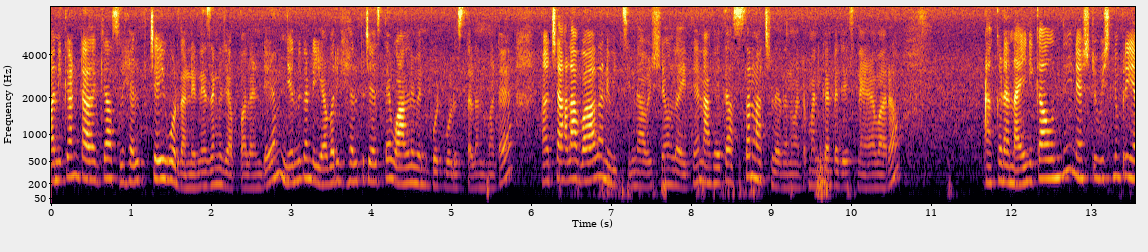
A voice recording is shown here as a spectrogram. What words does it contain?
మణికంఠకి అసలు హెల్ప్ చేయకూడదండి నిజంగా చెప్పాలంటే. ఎందుకంటే ఎవరికి హెల్ప్ చేస్తే వాళ్ళు వాళ్ళని వెనుపోటు పొడుస్తాడనమాట. నాకు చాలా బాధ అనిపించింది ఆ విషయంలో అయితే. నాకైతే అస్సలు నచ్చలేదనమాట మణికంఠ చేసిన వ్యవహారం. అక్కడ నైనిక ఉంది నెక్స్ట్ విష్ణుప్రియ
